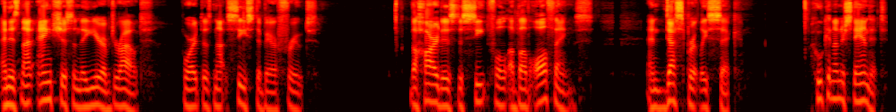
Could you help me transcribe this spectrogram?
and is not anxious in the year of drought, for it does not cease to bear fruit. The heart is deceitful above all things and desperately sick. Who can understand it?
